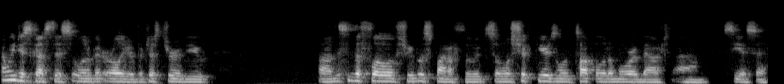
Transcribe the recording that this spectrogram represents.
And we discussed this a little bit earlier, but just to review, uh, this is the flow of cerebrospinal fluid. So we'll shift gears and we'll talk a little more about um, CSF.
